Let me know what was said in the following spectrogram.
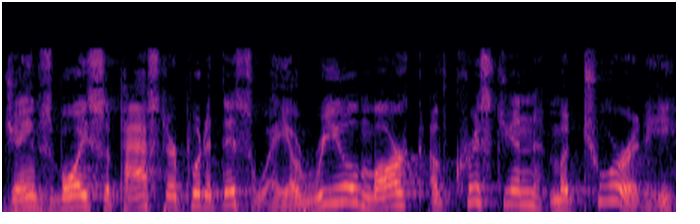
James Boice, the pastor, put it this way a real mark of Christian maturity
